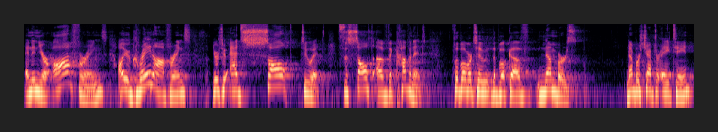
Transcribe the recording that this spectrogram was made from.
And in your offerings, all your grain offerings, you're to add salt to it. It's the salt of the covenant. Flip over to the book of Numbers, Numbers chapter 18.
